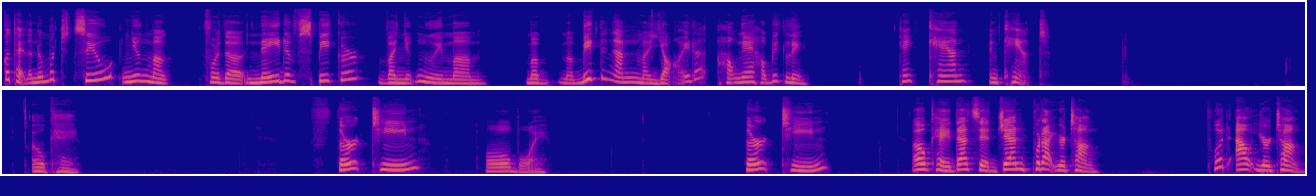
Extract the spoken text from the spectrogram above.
có thể là nó mất chút xíu nhưng mà for the native speaker và những người mà mà mà biết tiếng Anh mà giỏi đó, họ nghe họ biết liền. Okay? Can and can't. Okay. 13. Oh boy. 13. Okay, that's it. Jen, put out your tongue. Put out your tongue.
